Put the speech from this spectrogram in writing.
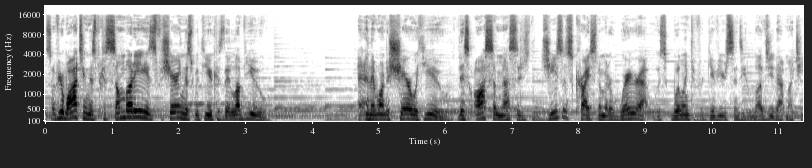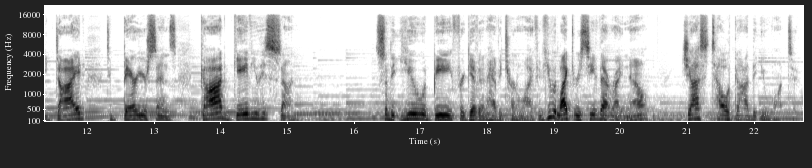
So if you're watching this because somebody is sharing this with you because they love you and they want to share with you this awesome message that Jesus Christ, no matter where you're at, was willing to forgive your sins. He loves you that much. He died to bear your sins. God gave you his son so that you would be forgiven and have eternal life. If you would like to receive that right now, just tell God that you want to.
